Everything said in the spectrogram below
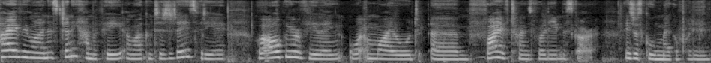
Hi everyone, it's Jenny HaMaPi and welcome to today's video where I'll be reviewing Wet n Wild um, 5 times volume mascara. It's just called Mega Volume,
